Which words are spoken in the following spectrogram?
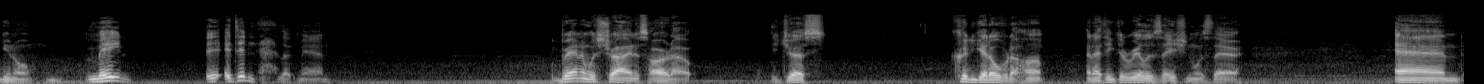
you know, made it, it didn't look, man. Brandon was trying his heart out. He just couldn't get over the hump. And I think the realization was there. And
